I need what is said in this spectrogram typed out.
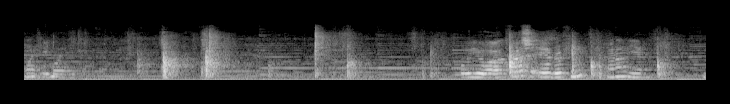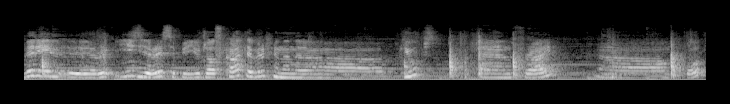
Muy Ok. bueno. So you uh, cut everything. Uh, yeah. Very uh, re- easy recipe. You just cut everything in uh, cubes fry uh, pot.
